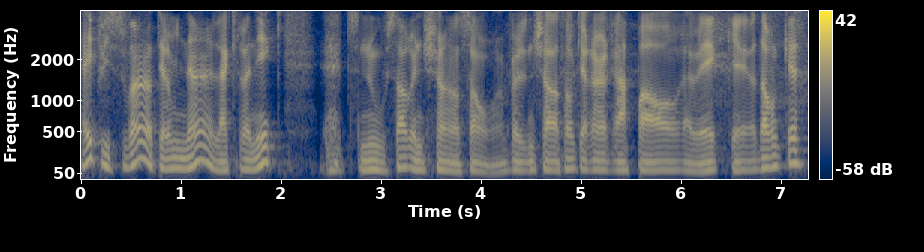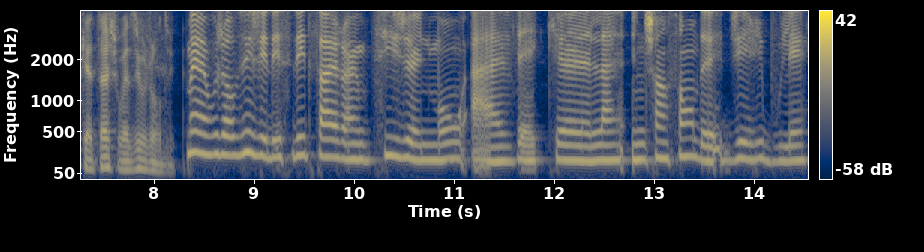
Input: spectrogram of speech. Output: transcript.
Et puis souvent, en terminant la chronique, euh, tu nous sors une chanson, hein, une chanson qui aura un rapport avec. euh, donc, qu'est-ce que tu as choisi aujourd'hui? Mais aujourd'hui, j'ai décidé de faire un petit jeu de mots avec euh, la- une chanson de Jerry Boulet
